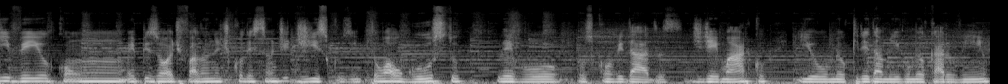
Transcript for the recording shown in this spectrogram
que veio com um episódio falando de coleção de discos. Então Augusto levou os convidados DJ Marco e o meu querido amigo, meu caro Vinho,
